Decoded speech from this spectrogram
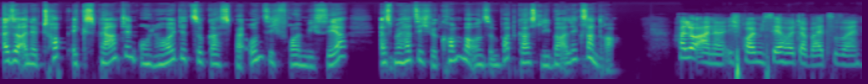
Also eine Top-Expertin und heute zu Gast bei uns. Ich freue mich sehr. Erstmal herzlich willkommen bei uns im Podcast, liebe Alexandra. Hallo Anne, ich freue mich sehr, heute dabei zu sein.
